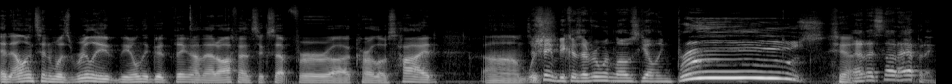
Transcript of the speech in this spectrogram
and Ellington was really the only good thing on that offense except for uh, Carlos Hyde. Um, It's which, a shame because everyone loves yelling Bruce, Yeah. and that's not happening.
